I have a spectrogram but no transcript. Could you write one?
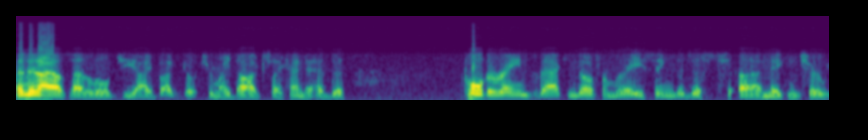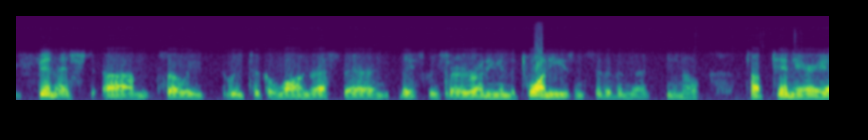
and then I also had a little GI bug go through my dog, so I kind of had to pull the reins back and go from racing to just uh, making sure we finished. Um, so we we took a long rest there and basically started running in the 20s instead of in the you know top 10 area.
